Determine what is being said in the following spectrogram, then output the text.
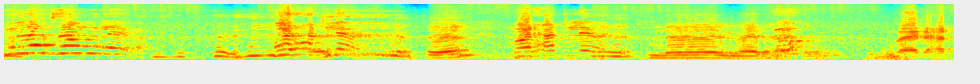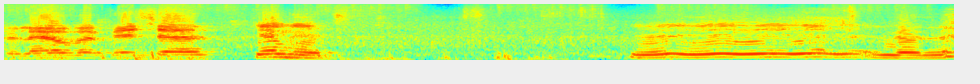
ગુલાબ જામુ લેવા મારા હાથ લેવા? મારા હાથ લેવા? નહીં મારા હાથે. લેવા ભાઈ સ્પેશિયલ કેમ છે એ એ લે લે લે લે.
